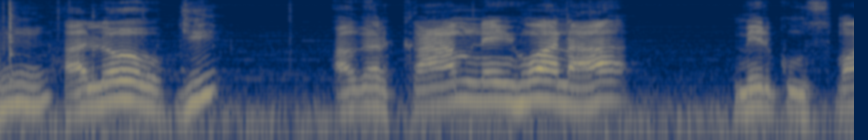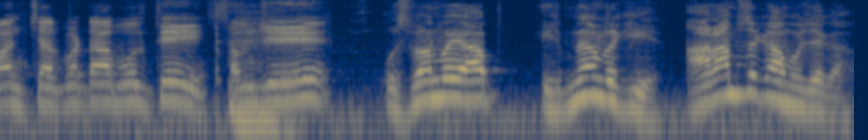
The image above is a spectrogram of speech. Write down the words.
हेलो। जी। अगर काम नहीं हुआ ना मेरे को उस्मान चरपटा बोलते समझे? उस्मान भाई आप इतमान रखिए। आराम से काम हो जाएगा।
